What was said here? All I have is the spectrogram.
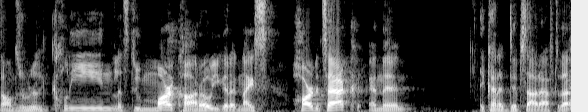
Sounds really clean. Let's do Marcato. You get a nice heart attack, and then it kind of dips out after that.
